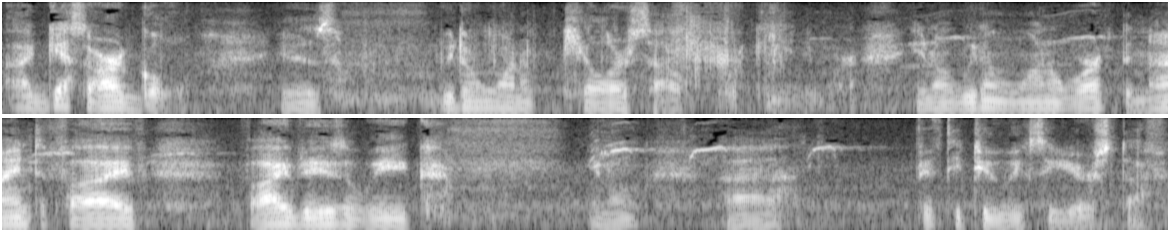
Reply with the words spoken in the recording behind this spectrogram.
I guess our goal is we don't want to kill ourselves working anymore. You know, we don't want to work the nine to five, five days a week, you know, uh, 52 weeks a year stuff.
